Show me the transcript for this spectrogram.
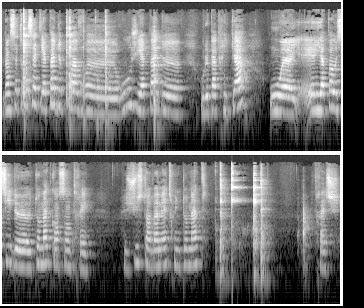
Dans cette recette, il n'y a pas de poivre euh, rouge, il n'y a pas de... ou le paprika, ou euh, il n'y a pas aussi de tomate concentrée. Juste, on va mettre une tomate fraîche.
